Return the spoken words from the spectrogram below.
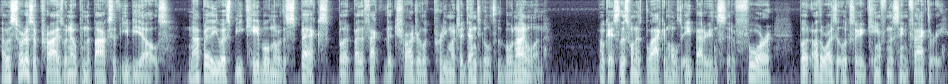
I was sort of surprised when I opened the box of EBLs. Not by the USB cable nor the specs, but by the fact that the charger looked pretty much identical to the Bonai one. Okay, so this one is black and holds 8 batteries instead of 4, but otherwise it looks like it came from the same factory.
